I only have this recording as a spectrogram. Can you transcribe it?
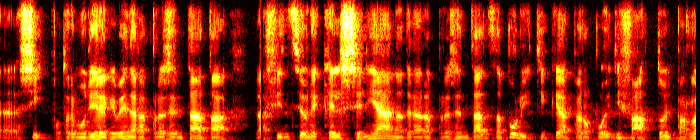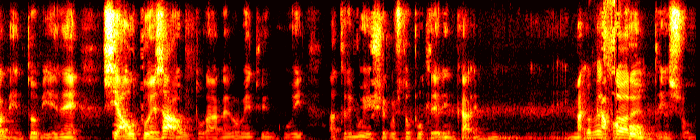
eh, sì, potremmo dire che viene rappresentata la finzione kelseniana della rappresentanza politica, però poi di fatto il Parlamento viene, si autoesautora nel momento in cui attribuisce questo potere in, ca- in, in, capo a Conte. Insomma.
